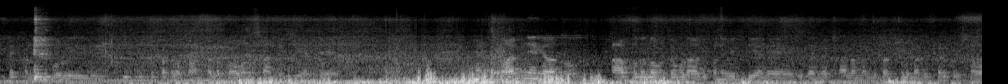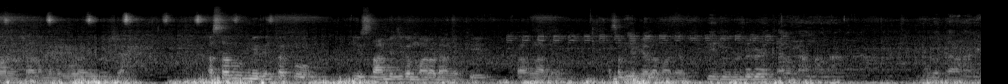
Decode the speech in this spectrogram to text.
అంటే కందుకూరి ఈ చుట్టుపక్కల ప్రాంతాల పవన్ స్వామీజీ అంటే స్వామినే కాదు ఆపదలో ఉంటే కూడా ఆదుకునే వ్యక్తి అనే విధంగా చాలామంది భక్తులు మరి ఇక్కడికి వచ్చిన వాళ్ళని చాలామంది కూడా ఈ విషయం. అసలు మీరు ఇంతకు ఈ స్వామీజీగా మారడానికి కారణాలు? అసలు మీకు ఎలా మారారు? రెండు కారణాలు మూడో కారణాలు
